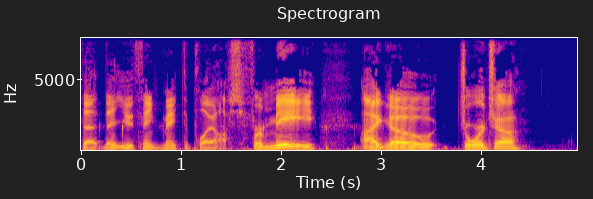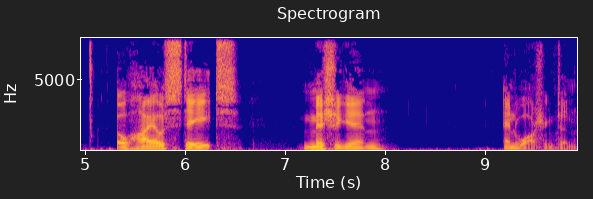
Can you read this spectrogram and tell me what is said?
that that you think make the playoffs. For me, I go Georgia, Ohio State, Michigan, and Washington.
